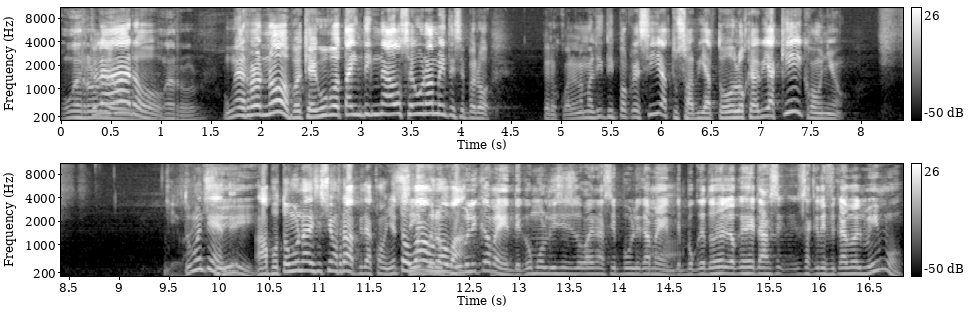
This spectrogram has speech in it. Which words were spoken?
Un error. de Claro. Hugo, un error. Un error no, porque Hugo está indignado seguramente. Dice, pero, pero ¿cuál es la maldita hipocresía? Tú sabías todo lo que había aquí, coño. ¿Tú me entiendes? Sí. Ah, pues toma una decisión rápida, coño. ¿Esto Sí, va o no va? públicamente, ¿cómo le dices eso vaina así públicamente? Porque entonces lo que se está sacrificando él mismo.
